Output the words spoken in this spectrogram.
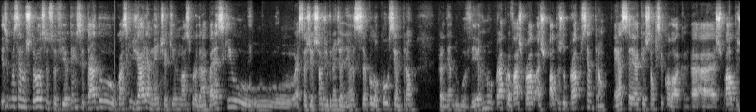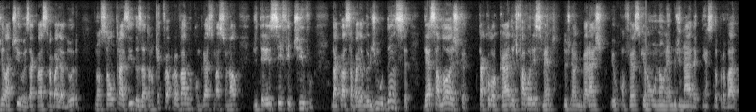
Isso que você nos trouxe, Sofia, eu tenho citado quase que diariamente aqui no nosso programa. Parece que o, o, essa gestão de grande aliança colocou o Centrão para dentro do governo para aprovar as, as, pautas do próprio Centrão. Essa é a questão que se coloca. As pautas relativas à classe trabalhadora não são trazidas à tona. O que, é que foi aprovado no Congresso Nacional de interesse efetivo da classe trabalhadora, de mudança dessa lógica está colocada de favorecimento dos neoliberais? Eu confesso que eu não, não lembro de nada que tenha sido aprovado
